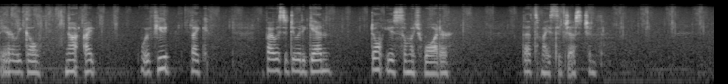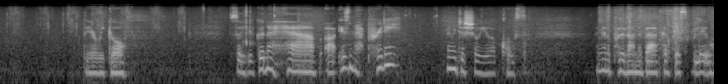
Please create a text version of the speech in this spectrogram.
There we go. Not I if you like if I was to do it again don't use so much water that's my suggestion. There we go. So you're going to have, uh, isn't that pretty? Let me just show you up close. I'm going to put it on the back of this blue.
